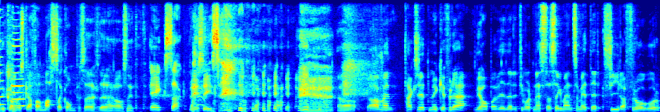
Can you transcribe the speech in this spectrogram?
Du kommer skaffa massa kompisar efter det här avsnittet. Exakt, precis. Ja. ja, men tack så jättemycket för det. Vi hoppar vidare till vårt nästa segment som heter Fyra frågor.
